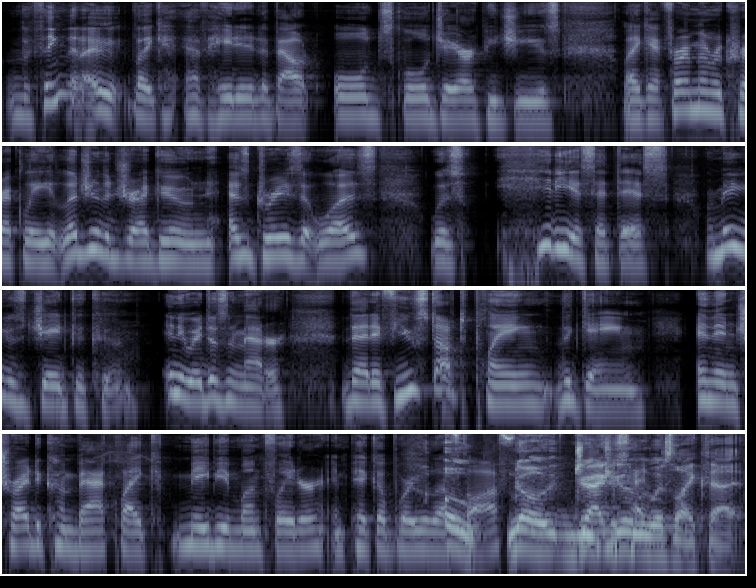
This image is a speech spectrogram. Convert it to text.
the thing that I like have hated about old school JRPGs. Like if I remember correctly, Legend of the Dragoon, as great as it was, was hideous at this, or maybe it was Jade Cocoon. Anyway, it doesn't matter. That if you stopped playing the game and then tried to come back like maybe a month later and pick up where you left Oh off. no, Dragoon had- was like that.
